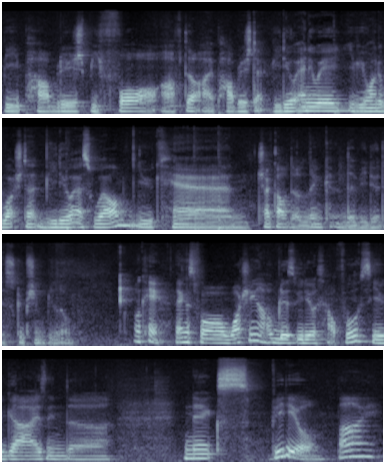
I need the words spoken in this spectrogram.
be published before or after I publish that video. Anyway, if you want to watch that video as well, you can check out the link in the video description below. Okay, thanks for watching. I hope this video is helpful. See you guys in the next video. Bye.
